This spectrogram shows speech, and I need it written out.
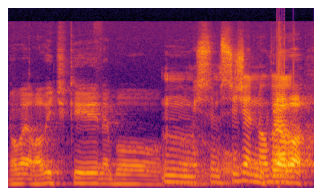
nové lavičky nebo mm, Myslím si, že nové... úprava,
